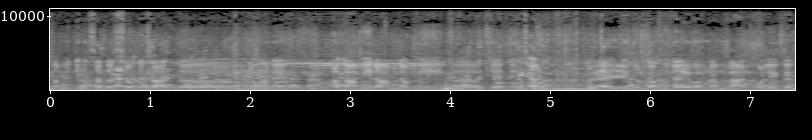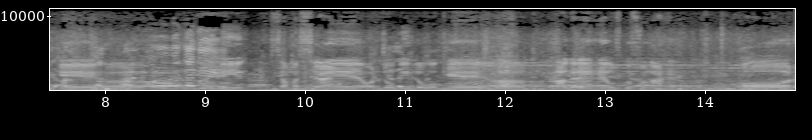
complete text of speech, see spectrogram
समिति के सदस्यों के साथ हम लोगों ने आगामी रामनवमी चैती छठ और चैती दुर्गा पूजा एवं रमज़ान को लेकर के जो भी समस्याएँ और जो भी लोगों के आग्रह हैं उसको सुना है। और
